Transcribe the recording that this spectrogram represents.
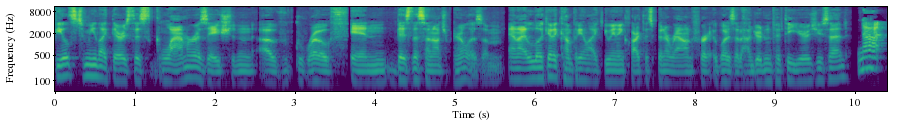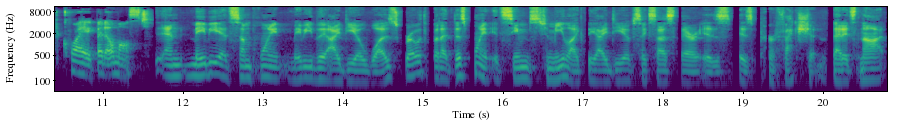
feels to me like there's this glamorization of growth in business and entrepreneurialism. And I look at a company like Ewing and Clark that's been around for what is it, 150 years? You said, not quite, but almost. and maybe at some point, maybe the idea was growth, but at this point, it seems to me like the idea of success there is is perfection. That it's not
